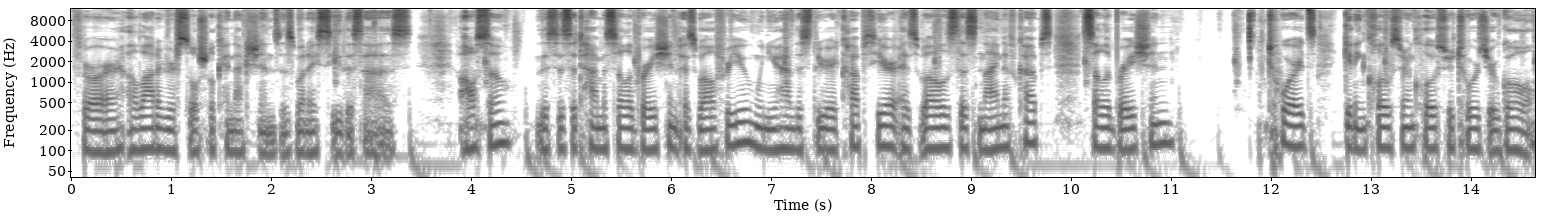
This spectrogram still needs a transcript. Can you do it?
for a lot of your social connections is what I see this as. Also, this is a time of celebration as well for you when you have this three of cups here as well as this nine of cups celebration towards getting closer and closer towards your goal.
